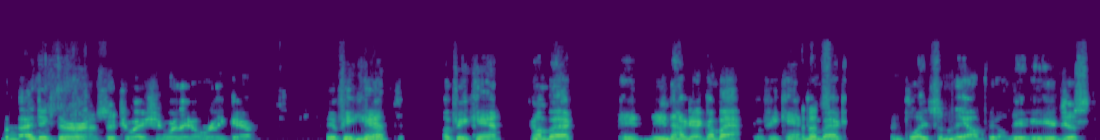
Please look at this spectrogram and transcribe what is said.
I think they're in a situation where they don't really care if he can't if he can't come back. He, he's not going to come back if he can't And come back and play some of the outfield. You you just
